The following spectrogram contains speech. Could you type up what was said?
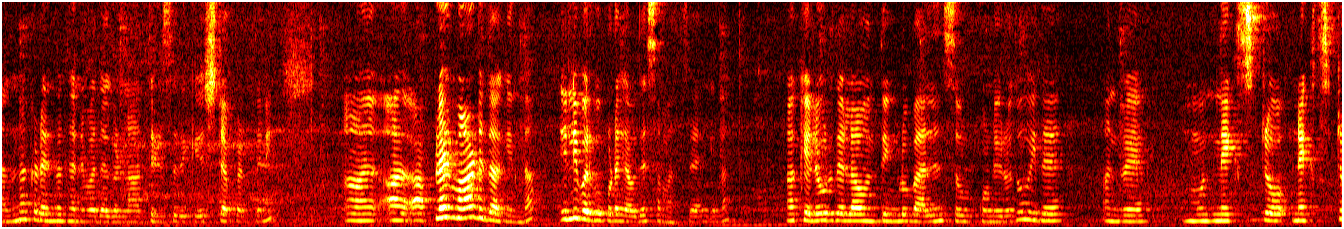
ನನ್ನ ಕಡೆಯಿಂದ ಧನ್ಯವಾದಗಳನ್ನ ತಿಳಿಸೋದಕ್ಕೆ ಇಷ್ಟಪಡ್ತೀನಿ. ಅಪ್ಲೈ ಮಾಡಿದಾಗಿಂದ ಇಲ್ಲಿವರೆಗೂ ಕೂಡ ಯಾವುದೇ ಸಮಸ್ಯೆ ಆಗಿಲ್ಲ. ಕೆಲವ್ರದ್ದೆಲ್ಲ ಒಂದು ತಿಂಗಳು ಬ್ಯಾಲೆನ್ಸ್ ಉಳ್ಕೊಂಡಿರೋದು ಇದೆ. ಅಂದರೆ ಮುನ್ ನೆಕ್ಸ್ಟು ನೆಕ್ಸ್ಟ್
